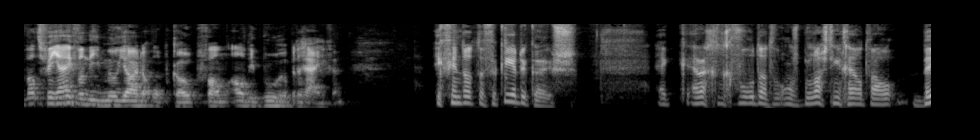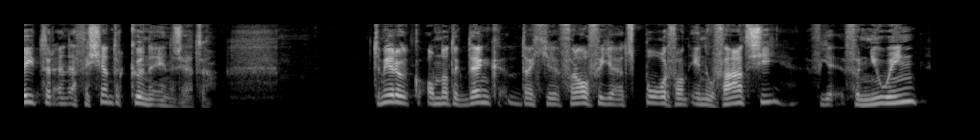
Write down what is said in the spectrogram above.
wat vind jij van die miljarden opkoop van al die boerenbedrijven? Ik vind dat de verkeerde keus. Ik heb echt het gevoel dat we ons belastinggeld wel beter en efficiënter kunnen inzetten. Ten ook omdat ik denk dat je vooral via het spoor van innovatie, via vernieuwing,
